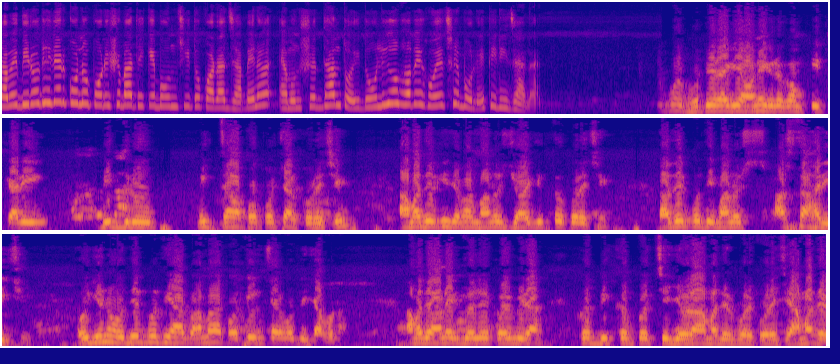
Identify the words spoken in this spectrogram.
তবে বিরোধীদের কোনো পরিষেবা থেকে বঞ্চিত করা যাবে না। এমন সিদ্ধান্তই দলীয়ভাবে হয়েছে বলে তিনি জানান। উপর ভোটের আগে অনেক রকম টিটকারি বিদ্রুপ মিথ্যা অপপ্রচার করেছে। আমাদেরকে যখন মানুষ জয়যুক্ত করেছে, তাদের প্রতি মানুষ আস্থা হারিয়েছে, ওই জন্য ওদের প্রতি আর আমরা প্রতিহিংসার মধ্যে যাব না। আমাদের অনেক দলের কর্মীরা খুব বিক্ষোভ করছে যে ওরা আমাদের উপরে করেছে, আমাদের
